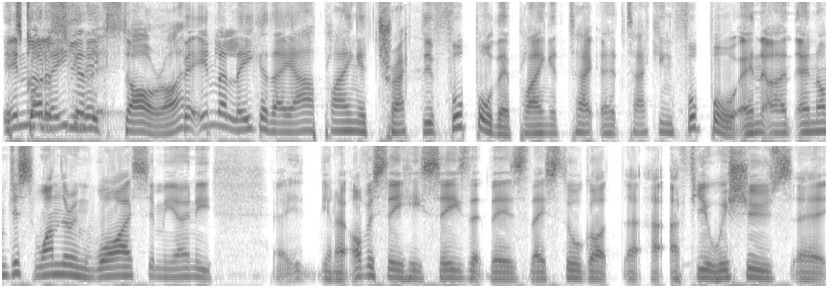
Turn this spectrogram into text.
it's In got La its unique style, right? But in La Liga, they are playing attractive football. They're playing attack, attacking football, and uh, and I'm just wondering why Simeone. Uh, you know, obviously he sees that there's they still got a, a- a few issues uh,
